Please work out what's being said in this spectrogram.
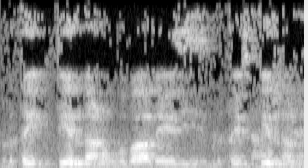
ഇവിടുത്തെ യുക്തി എന്താണ്? ഉപപാദേവി. ഇവിടുത്തെ യുക്തി എന്താണ്?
